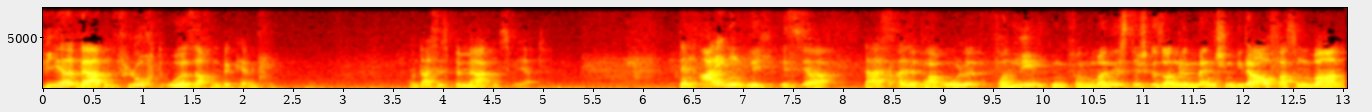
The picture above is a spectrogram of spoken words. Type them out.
wir werden Fluchtursachen bekämpfen. Und das ist bemerkenswert. Denn eigentlich ist ja das eine Parole von Linken, von humanistisch gesonnenen Menschen, die der Auffassung waren,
